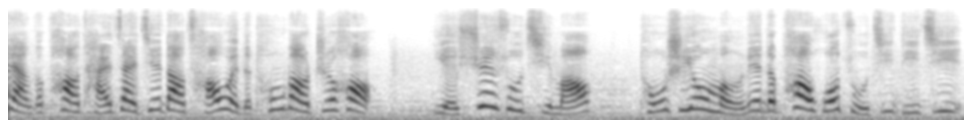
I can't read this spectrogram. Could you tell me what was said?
两个炮台在接到曹伟的通告之后，也迅速起锚，同时用猛烈的炮火阻击敌机。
